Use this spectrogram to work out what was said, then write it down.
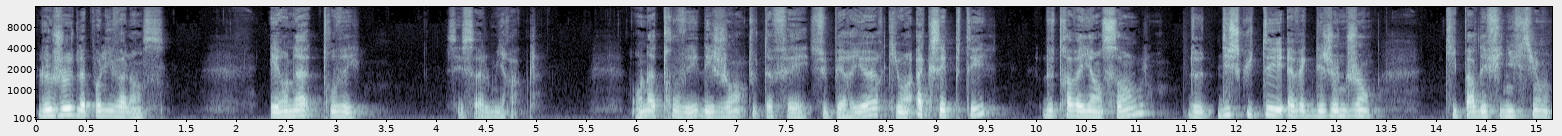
le jeu de la polyvalence. Et on a trouvé, c'est ça le miracle, on a trouvé des gens tout à fait supérieurs qui ont accepté de travailler ensemble, de discuter avec des jeunes gens qui, par définition,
